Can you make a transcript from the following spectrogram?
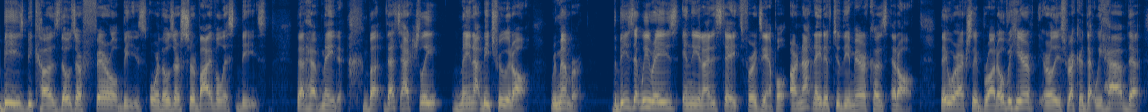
bees because those are feral bees or those are survivalist bees that have made it." But that's actually may not be true at all. Remember, the bees that we raise in the United States, for example, are not native to the Americas at all. They were actually brought over here. The earliest record that we have that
